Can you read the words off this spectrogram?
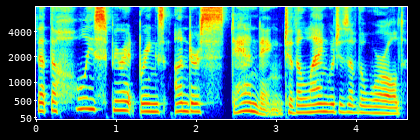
That the Holy Spirit brings understanding to the languages of the world,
